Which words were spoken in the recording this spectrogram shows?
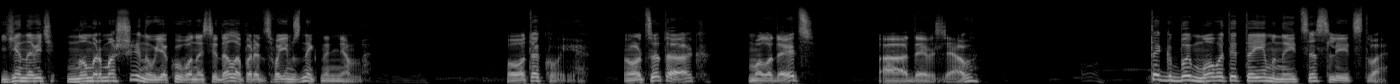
є навіть номер машини, у яку вона сідала перед своїм зникненням. Отакої. Оце так. Молодець. А де взяв? Так би мовити, таємниця слідства.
